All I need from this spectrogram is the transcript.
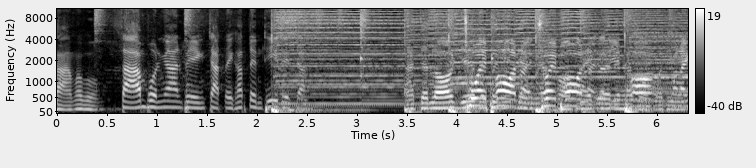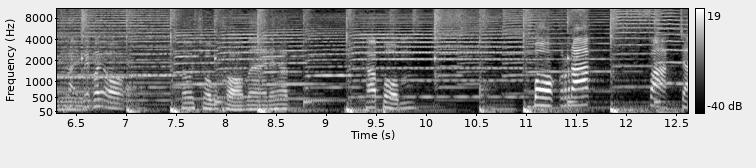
สามครับผม สามผลงานเพลงจัดเลยครับเต็มที่เลยจ้ะอาจจะร้องเยอะช่วยไปพ่อดหน่อยงะช่วยพ่อหน่อยขตออนไปนี้ด้วยพ่อนะครับอะไรขายไม่ค่อยออกท่านผู้ชมขอมานะครับ ครับผม บอกรักฝากใจ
